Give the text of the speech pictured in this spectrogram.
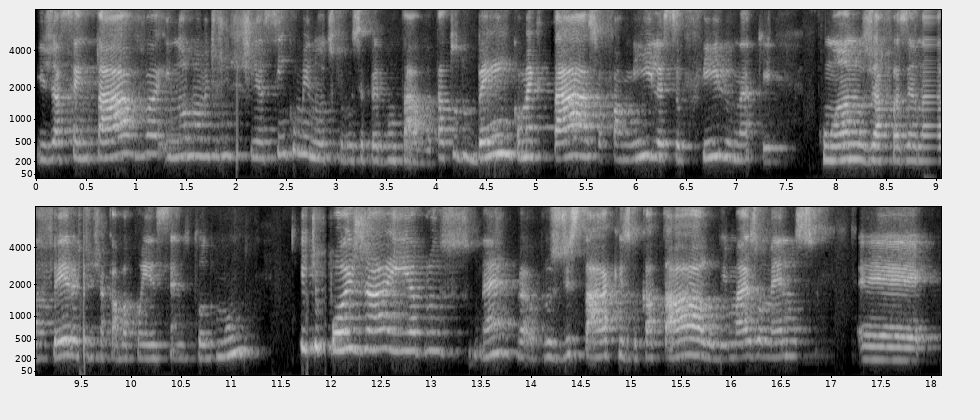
E já sentava, e normalmente a gente tinha cinco minutos que você perguntava, tá tudo bem? Como é que tá? Sua família, seu filho, né? Que com anos já fazendo a feira, a gente acaba conhecendo todo mundo. E depois já ia para os né, destaques do catálogo, e mais ou menos é,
